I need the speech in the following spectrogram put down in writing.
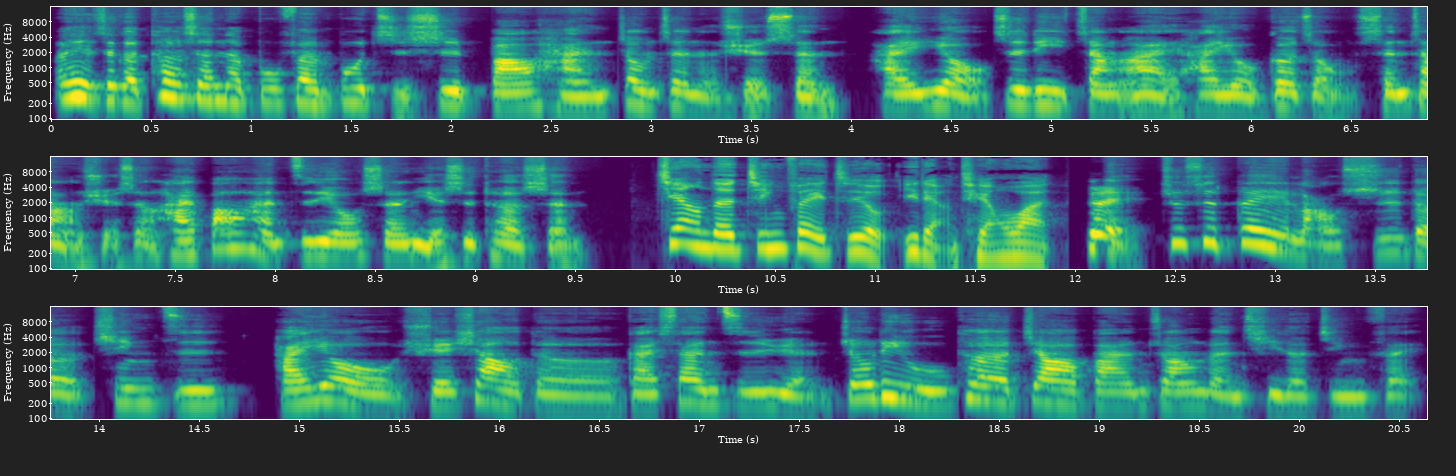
而且这个特生的部分不只是包含重症的学生，还有智力障碍，还有各种生长的学生，还包含资优生也是特生。这样的经费只有一两千万，对，就是被老师的薪资，还有学校的改善资源，就例如特教班装冷气的经费，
